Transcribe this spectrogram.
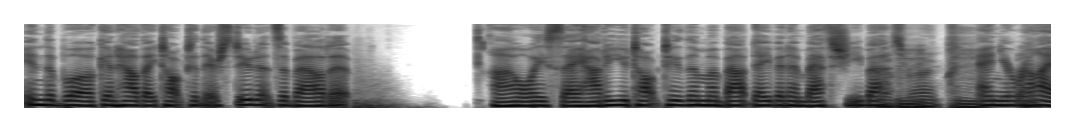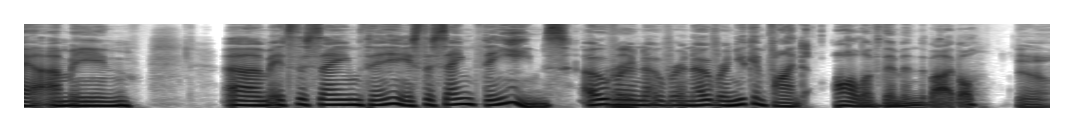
in the book and how they talk to their students about it. I always say, how do you talk to them about David and Bathsheba That's right. Mm. and Uriah? I mean, um, it's the same thing. It's the same themes over Right. and over and over, and you can find all of them in the Bible. Yeah.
